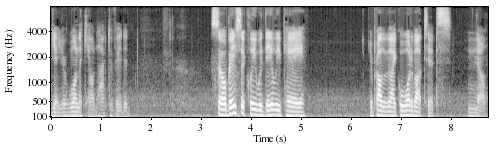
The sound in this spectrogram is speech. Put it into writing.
get your one account activated. So basically, with daily pay, you're probably like, well, what about tips? No.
